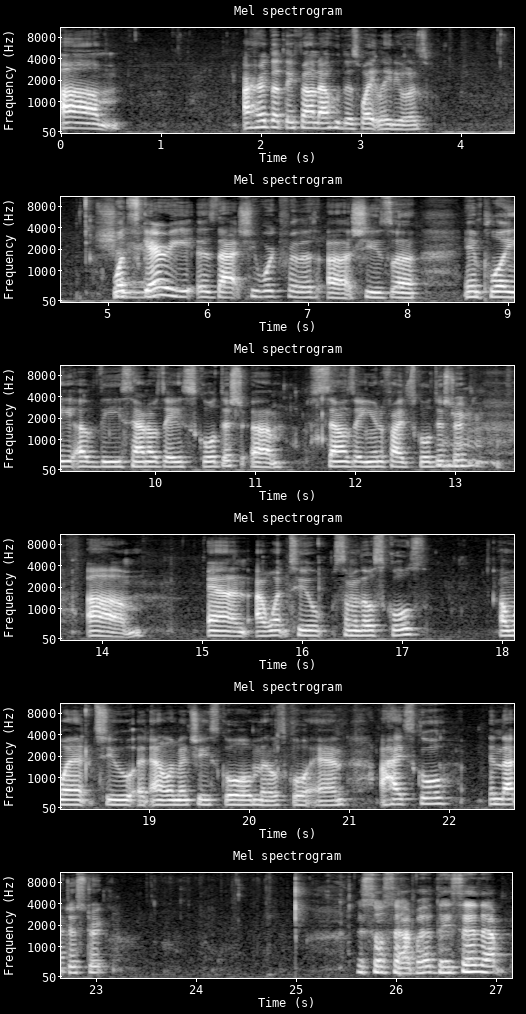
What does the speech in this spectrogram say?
um, I heard that they found out who this white lady was. What's scary is that she worked for the. Uh, she's a employee of the San Jose School District, um, San Jose Unified School District. Mm-hmm. Um, and I went to some of those schools. I went to an elementary school, middle school, and a high school in that district. It's so sad, but they said that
